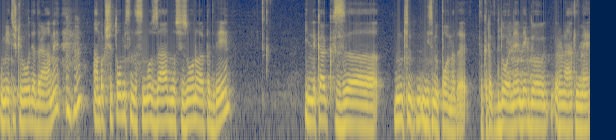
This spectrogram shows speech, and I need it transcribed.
umetniški vodja drame. Uh mhm. -huh. Ampak še to mislim, da samo zadnjo sezono ali pa dve. In nekako z. Mislim, nisem imel pojma, da je takrat kdo je, ne, nekdo ravnatelj. Ne.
